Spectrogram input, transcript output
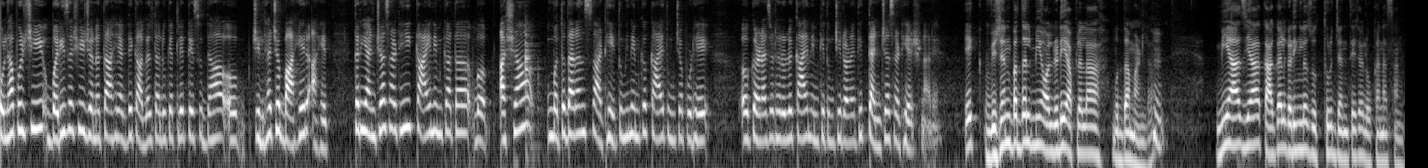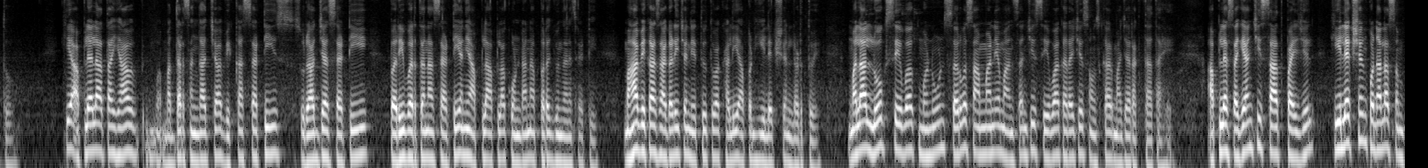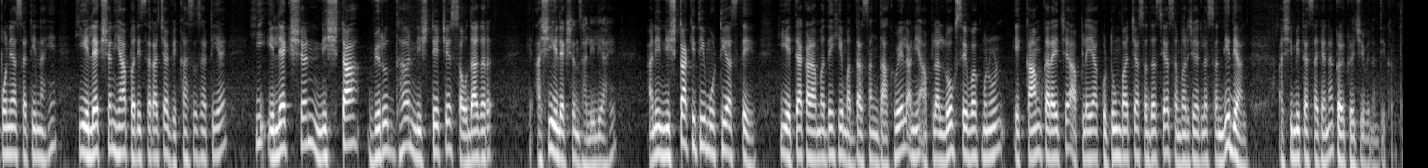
कोल्हापूरची बरीच अशी जनता आहे अगदी कागल तालुक्यातले ते सुद्धा जिल्ह्याच्या बाहेर आहेत. तर यांच्यासाठी काय नेमकं आता अशा मतदारांसाठी तुम्ही नेमकं काय तुमच्यापुढे करण्याचं ठरवलं काय नेमकी तुमची रणनीती त्यांच्यासाठी असणार आहे? एक विजनबद्दल मी ऑलरेडी आपल्याला मुद्दा मांडला. मी आज या कागल गडिंग्लज उत्तूर जनतेच्या लोकांना सांगतो की आपल्याला आता ह्या मतदारसंघाच्या विकासासाठी सुराज्यासाठी परिवर्तनासाठी आणि आपला आपला कोंडाना परत घेऊन जाण्यासाठी महाविकास आघाडीच्या नेतृत्वाखाली आपण ही इलेक्शन लढतोय. मला लोकसेवक म्हणून सर्वसामान्य माणसांची सेवा करायचे संस्कार माझ्या रक्तात आहे. आपल्या सगळ्यांची साथ पाहिजे. ही इलेक्शन कोणाला संपवण्यासाठी नाही ही इलेक्शन ह्या परिसराच्या विकासासाठी आहे. ही इलेक्शन निष्ठा विरुद्ध निष्ठेचे सौदागर अशी इलेक्शन झालेली आहे. आणि निष्ठा किती मोठी असते ही येत्या काळामध्ये ही मतदारसंघ दाखवेल आणि आपला लोकसेवक म्हणून एक काम करायचे आपल्या या कुटुंबाच्या सदस्य समर्जाला संधी द्याल अशी मी त्या सगळ्यांना कळकळीची विनंती करतो.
